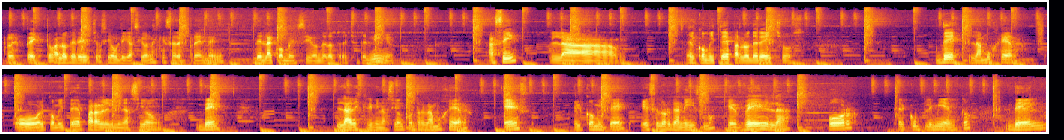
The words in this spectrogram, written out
respecto a los derechos y obligaciones que se desprenden de la Convención de los Derechos del Niño. Así, la, el Comité para los Derechos de la Mujer o el Comité para la Eliminación de la Discriminación contra la Mujer es el comité es el organismo que vela por el cumplimiento del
